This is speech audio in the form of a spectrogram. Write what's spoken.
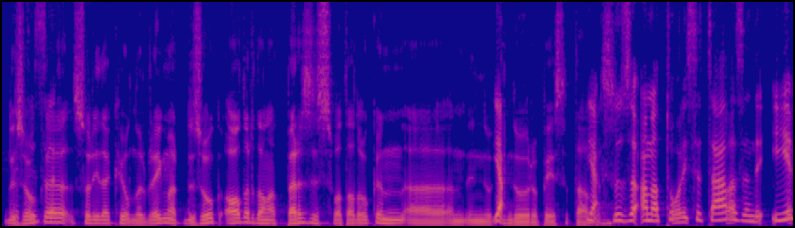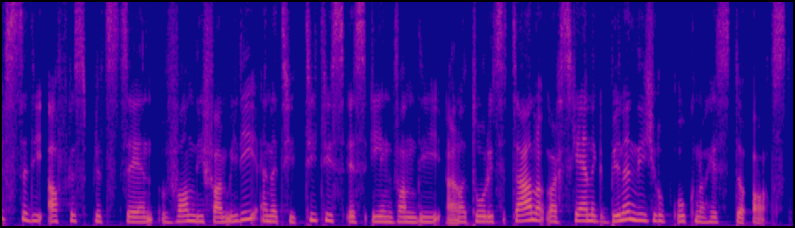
Dus Het ook, eh, eh, sorry dat ik je onderbreek, maar dus ook ouder dan het Persisch, wat dat ook een, eh, een Indo- Ja. Indo-Europese taal Ja, is. dus de Anatolische talen zijn de eerste die afgesplitst zijn van die familie. En het Hittitisch is een van die Anatolische talen, waarschijnlijk binnen die groep ook nog eens de oudste.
